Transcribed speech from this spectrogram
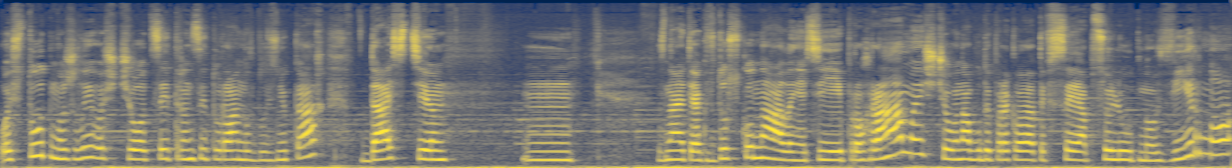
ось тут можливо, що цей транзит урану в близнюках дасть. е, м, знаєте, як вдосконалення цієї програми, що вона буде перекладати все абсолютно вірно,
